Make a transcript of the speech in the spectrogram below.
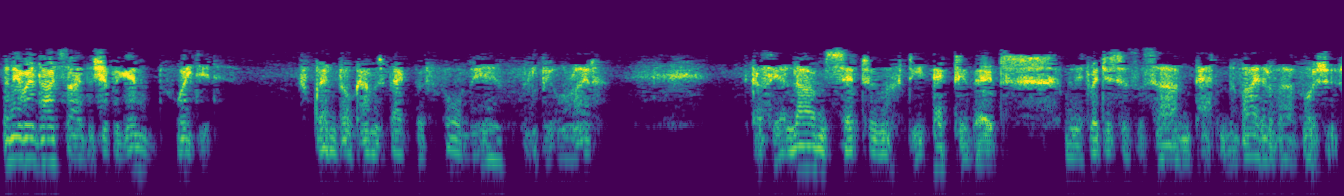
Then he went outside the ship again and waited. If Grenville comes back before me, it'll be all right. Because the alarm's set to deactivate when it registers the sound pattern of either of our voices.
